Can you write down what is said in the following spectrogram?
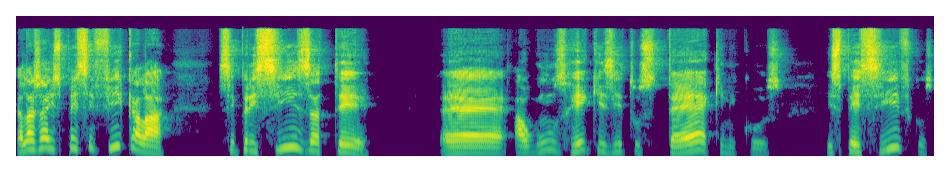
ela já especifica lá se precisa ter é, alguns requisitos técnicos específicos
